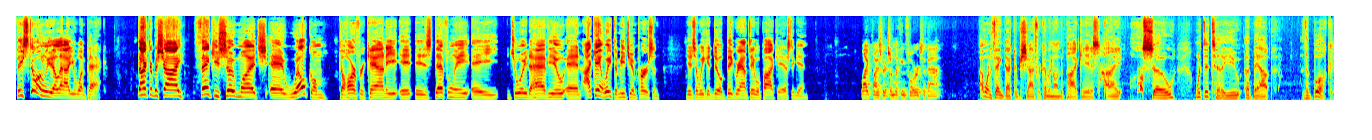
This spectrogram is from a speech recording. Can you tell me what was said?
They still only allow you one pack. Dr. Bishai, thank you so much and welcome to Harford County. It is definitely a joy to have you, and I can't wait to meet you in person yeah, so we could do a big roundtable podcast again. Likewise, Rich. I'm looking forward to that. I want to thank Dr. Bishai for coming on the podcast. I also want to tell you about the book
